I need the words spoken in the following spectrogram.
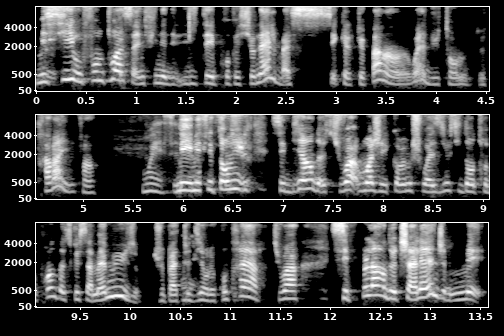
Mais si au fond de toi, ça a une finalité professionnelle, bah, c'est quelque part ouais, du temps de travail. Enfin, mais, mais c'est tant mieux. C'est bien, de, tu vois, moi j'ai quand même choisi aussi d'entreprendre parce que ça m'amuse. Je ne vais pas te dire le contraire, tu vois. C'est plein de challenges, mais,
